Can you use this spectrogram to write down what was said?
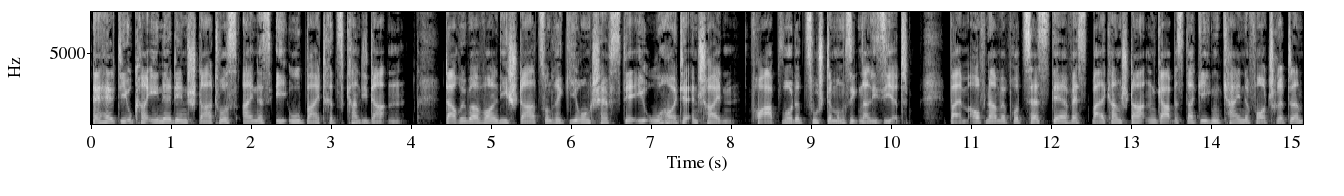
Erhält die Ukraine den Status eines EU-Beitrittskandidaten? Darüber wollen die Staats- und Regierungschefs der EU heute entscheiden. Vorab wurde Zustimmung signalisiert. Beim Aufnahmeprozess der Westbalkanstaaten gab es dagegen keine Fortschritte.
